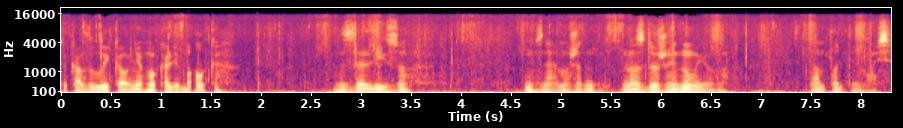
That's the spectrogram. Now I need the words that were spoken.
Така велика у нього калібалка. Залізо. Не знаю, може наздожену його. Там подивимось.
